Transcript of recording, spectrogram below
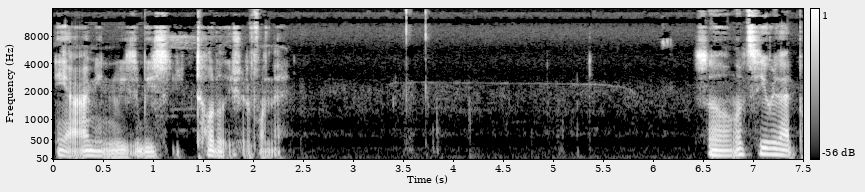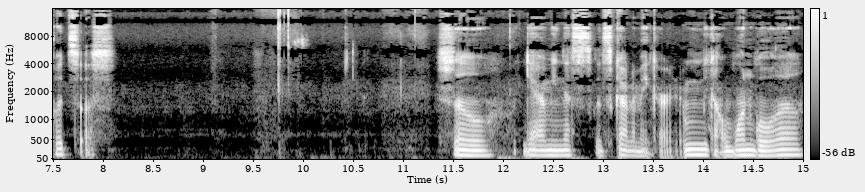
yeah, I mean, we, we totally should have won that. So, let's see where that puts us. So, yeah, I mean, that's, that's gotta make our, I mean, we got one goal, though.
